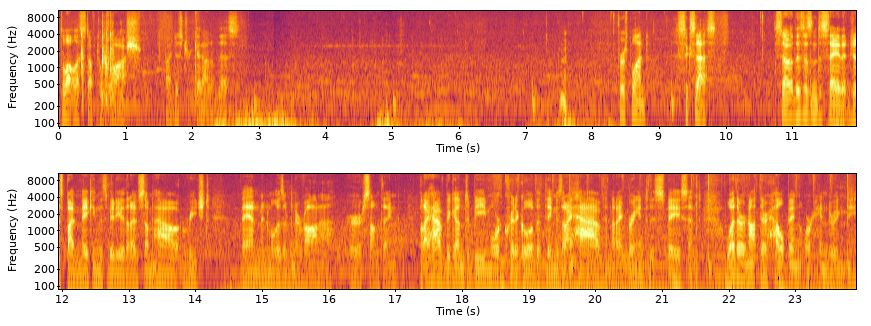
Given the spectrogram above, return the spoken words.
It's a lot less stuff to wash if I just drink it out of this. Hmm. First blend. Success. So this isn't to say that just by making this video that I've somehow reached van minimalism nirvana or something, but I have begun to be more critical of the things that I have and that I bring into this space and whether or not they're helping or hindering me.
